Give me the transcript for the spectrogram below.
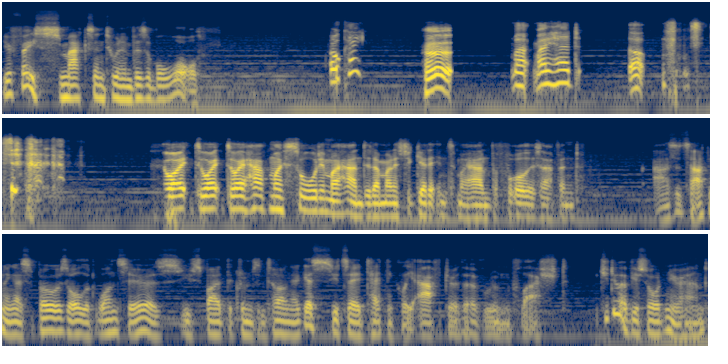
your face smacks into an invisible wall. Okay. Huh. My, my head up. Do I do I do I have my sword in my hand? Did I manage to get it into my hand before this happened? As it's happening, I suppose, all at once here, as you spied the Crimson Tongue. I guess you'd say technically after the rune flashed. But you do have your sword in your hand.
